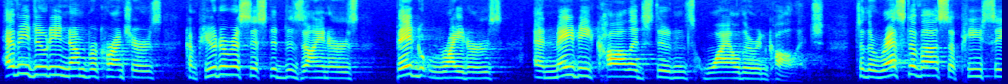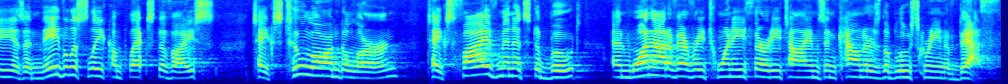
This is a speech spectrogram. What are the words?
heavy duty number crunchers, computer assisted designers, big writers, and maybe college students while they're in college. To the rest of us, a PC is a needlessly complex device, takes too long to learn, takes five minutes to boot, and one out of every 20, 30 times encounters the blue screen of death.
